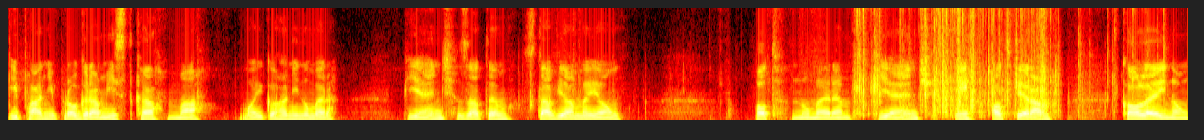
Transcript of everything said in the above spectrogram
I pani programistka ma, moi kochani, numer 5, zatem stawiamy ją pod numerem 5 i otwieram kolejną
